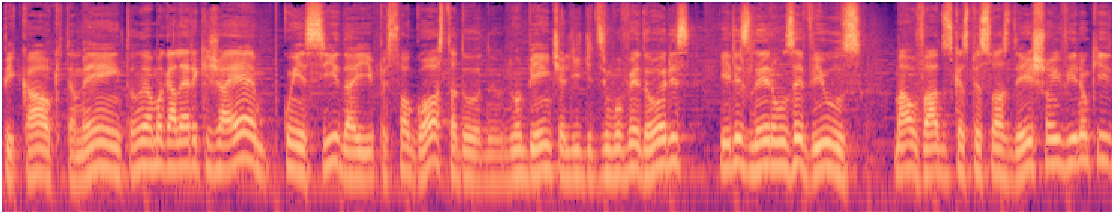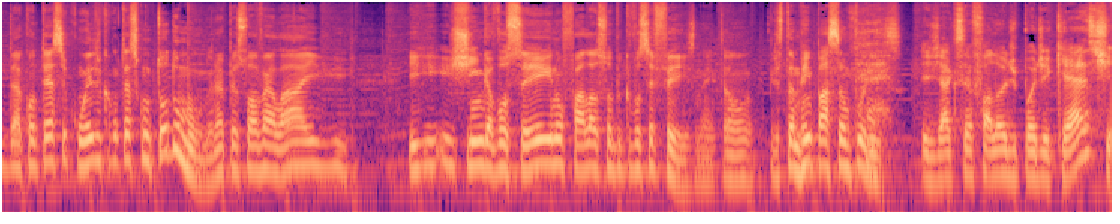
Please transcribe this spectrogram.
Picalc também. Então é uma galera que já é conhecida e o pessoal gosta do, do, do, ambiente ali de desenvolvedores. E eles leram os reviews malvados que as pessoas deixam e viram que acontece com eles o que acontece com todo mundo, né? O pessoal vai lá e, e, e, xinga você e não fala sobre o que você fez, né? Então eles também passam por é. isso. E já que você falou de podcast,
